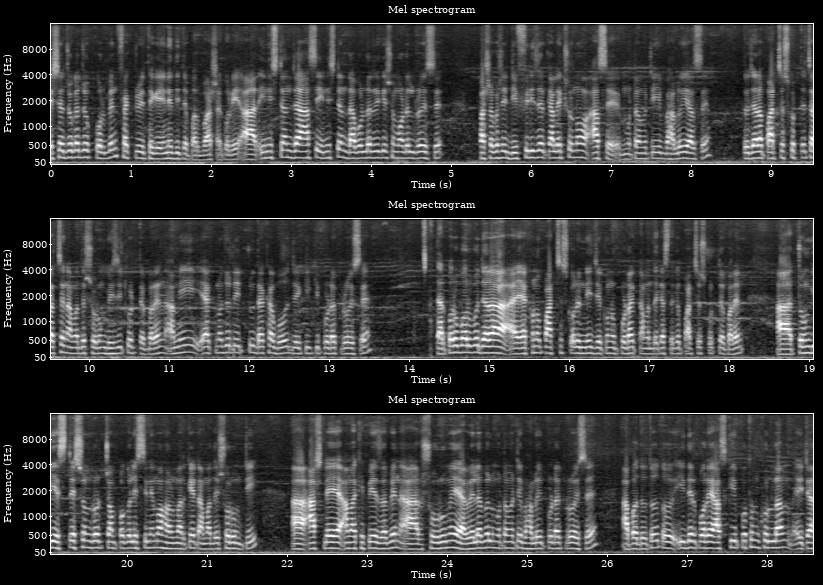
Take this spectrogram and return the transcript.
এসে যোগাযোগ করবেন ফ্যাক্টরি থেকে এনে দিতে পারব আশা করি। আর ইনস্ট্যান্ট যা আছে ইনস্ট্যান্ট ডাবল ডোরের কিছু মডেল রয়েছে, পাশাপাশি ডিপ ফ্রিজের কালেকশনও আছে, মোটামুটি ভালোই আছে। তো যারা পারচেস করতে চাচ্ছেন, আমাদের শোরুম ভিজিট করতে পারেন। আমি এক নজরে একটু দেখাবো যে কী কী প্রোডাক্ট রয়েছে। তারপরে বলব, যারা এখনও পারচেস করেননি, যে কোনো প্রোডাক্ট আমাদের কাছ থেকে পারচেস করতে পারেন। আর Tongi station road, Champakali cinema hall market আমাদের শোরুমটি আসলে আমাকে পেয়ে যাবেন আর শোরুমে অ্যাভেলেবেল মোটামুটি ভালোই প্রোডাক্ট রয়েছে আপাতত। তো ঈদের পরে আজকেই প্রথম খুললাম, এটা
